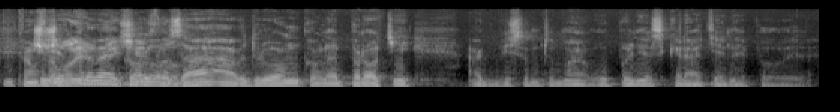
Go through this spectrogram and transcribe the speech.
Čiže prvé kolo za a v druhom kole proti, ak by som to mal úplne skrátené povedať.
